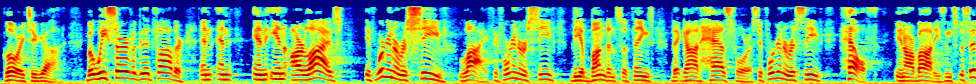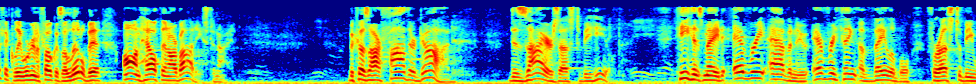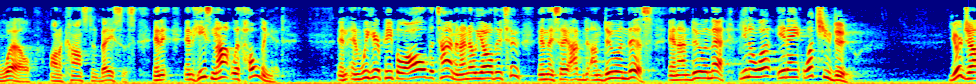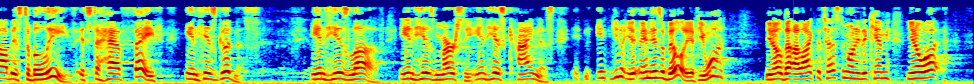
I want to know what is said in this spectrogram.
Glory to God. But we serve a good Father. And, and, and in our lives, if we're going to receive life, if we're going to receive the abundance of things that God has for us, if we're going to receive health in our bodies, and specifically, we're going to focus a little bit on health in our bodies tonight. Because our Father God desires us to be healed. He has made every avenue, everything available for us to be well on a constant basis. And, it, and He's not withholding it. And, and we hear people all the time, and I know y'all do too, and they say, I'm, I'm doing this and I'm doing that. You know what? It ain't what you do. Your job is to believe, it's to have faith in His goodness, in His love, in His mercy, in His kindness, in, in, you know, in His ability, if you want. You know, I like the testimony that Kim, you know what?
